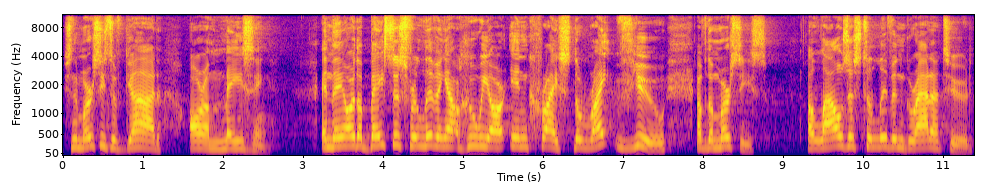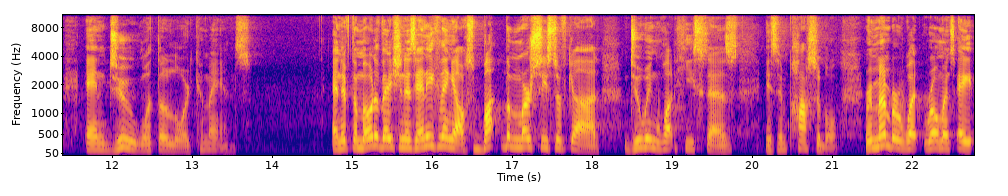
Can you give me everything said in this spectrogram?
So the mercies of God are amazing, and they are the basis for living out who we are in Christ. The right view of the mercies allows us to live in gratitude and do what the Lord commands. And if the motivation is anything else but the mercies of God, doing what he says is impossible. Remember what Romans 8,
